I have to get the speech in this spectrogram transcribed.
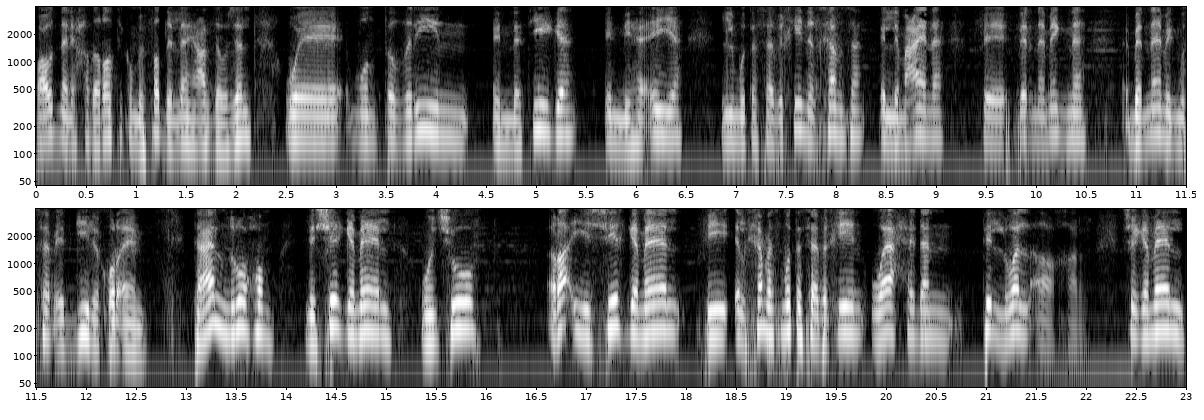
وعدنا لحضراتكم بفضل الله عز وجل ومنتظرين النتيجة النهائية للمتسابقين الخمسة اللي معانا في برنامجنا برنامج مسابقة جيل القرآن. تعالوا نروحهم للشيخ جمال ونشوف رأي الشيخ جمال في الخمس متسابقين واحدا تلو الآخر. شيخ جمال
